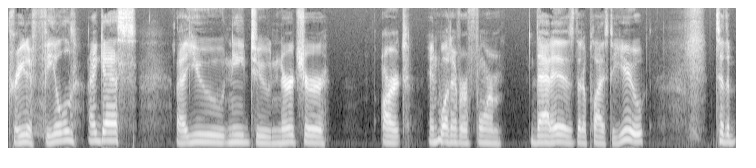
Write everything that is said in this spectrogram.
creative field, I guess. Uh, you need to nurture art in whatever form that is that applies to you to the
